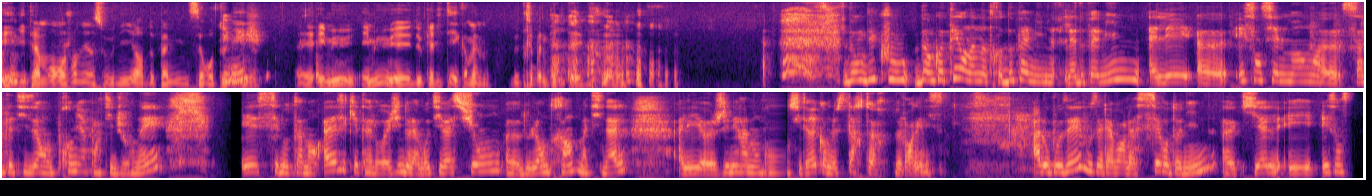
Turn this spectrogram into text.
Évidemment, j'en ai un souvenir. Dopamine, sérotonine. Ému. ému, et de qualité quand même, de très bonne qualité. Donc du coup, d'un côté, on a notre dopamine. La dopamine, elle est euh, essentiellement euh, synthétisée en première partie de journée. Et c'est notamment elle qui est à l'origine de la motivation euh, de l'entrain matinal. Elle est généralement considérée comme le starter de l'organisme. À l'opposé, vous allez avoir la sérotonine, qui elle est essentiellement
